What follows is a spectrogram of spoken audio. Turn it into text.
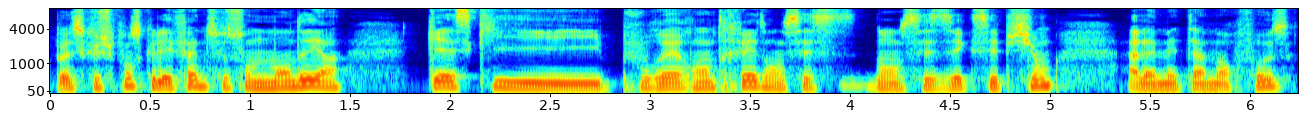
parce que je pense que les fans se sont demandé hein, qu'est-ce qui pourrait rentrer dans ces dans ces exceptions à la métamorphose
